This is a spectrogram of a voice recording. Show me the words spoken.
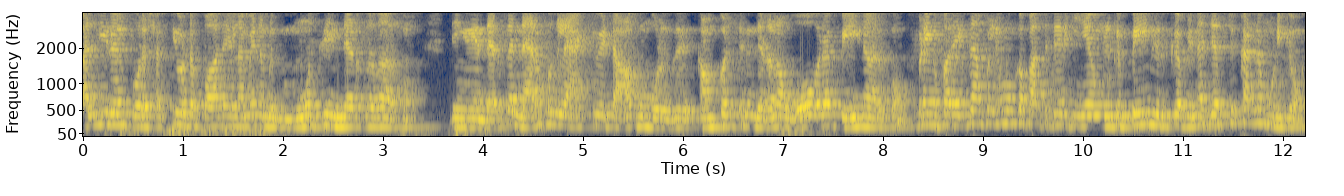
கல்லீரல் போற சக்தியோட்ட பாதை எல்லாமே நம்மளுக்கு மோஸ்ட்லி இந்த இடத்துல தான் இருக்கும். நீங்க இந்த இடத்துல நரம்புகளை ஆக்டிவேட் ஆகும் பொழுது கம்பல்சரி இந்த இடம்லாம் ஓவரா பெயினா இருக்கும். இப்போ நீங்க ஃபார் எக்ஸாம்பிள் மூக்க பார்த்துட்டே இருக்கீங்க உங்களுக்கு பெயின் இருக்கு அப்படின்னா ஜஸ்ட் கண்ணை முடிக்கும்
